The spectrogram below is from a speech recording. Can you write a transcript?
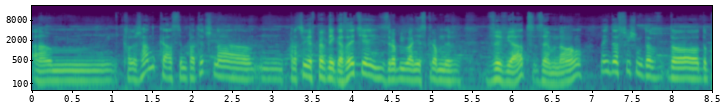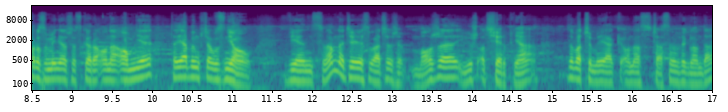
Em, koleżanka sympatyczna mm, pracuje w pewnej gazecie i zrobiła nieskromny wywiad ze mną. No i doszliśmy do, do, do porozumienia, że skoro ona o mnie, to ja bym chciał z nią. Więc mam nadzieję, słuchacze, że może już od sierpnia, zobaczymy jak ona z czasem wygląda,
